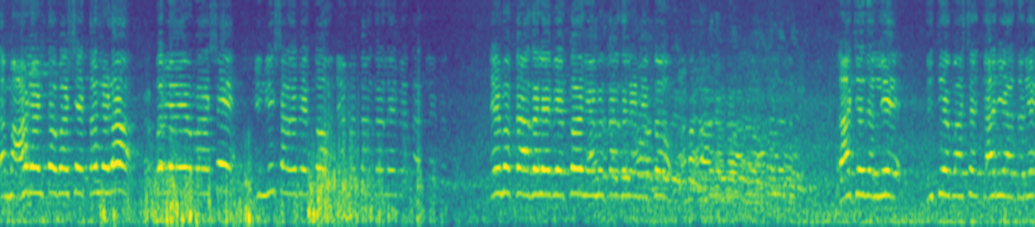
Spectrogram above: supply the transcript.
ನಮ್ಮ ಆಡಳಿತ ಭಾಷೆ ಕನ್ನಡ, ಪರ್ಯಾಯ ಭಾಷೆ ಇಂಗ್ಲಿಷ್ ಆಗಬೇಕು, ನೇಮಕ ಆಗಲೇಬೇಕು ಆಗಲೇಬೇಕು. ನೇಮಕ ಆಗಲೇಬೇಕು ನೇಮಕ ಆಗಲೇಬೇಕು. ರಾಜ್ಯದಲ್ಲಿ ದ್ವಿತೀಯ ಭಾಷೆ ಜಾರಿಯಾದರೆ,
